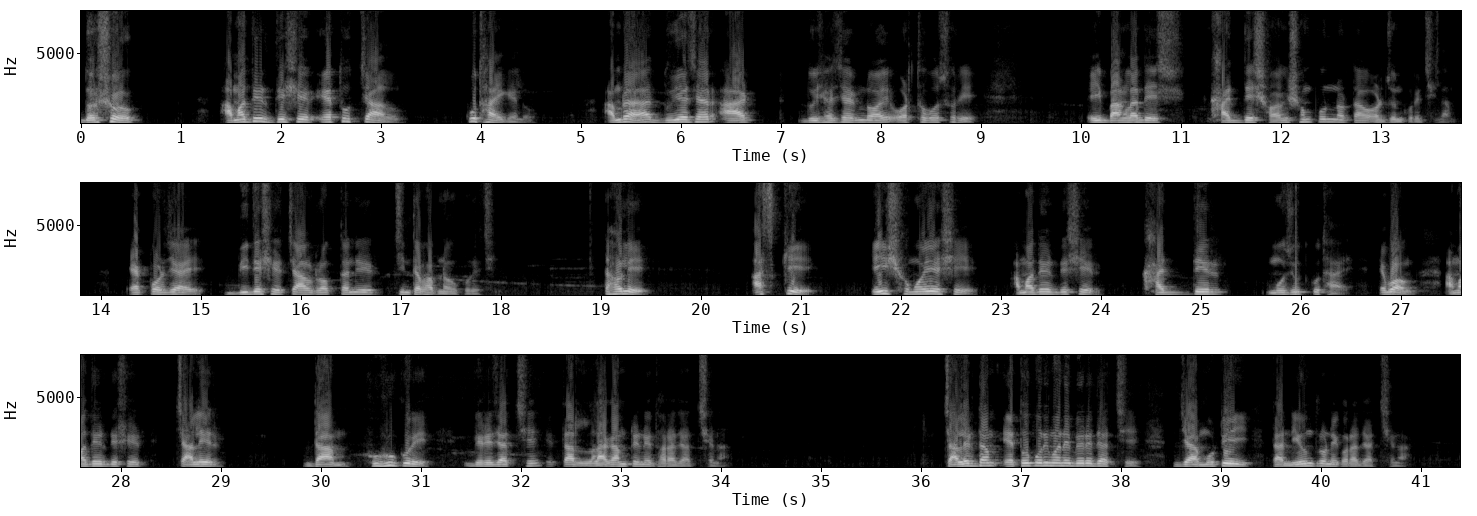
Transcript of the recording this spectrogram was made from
দর্শক, আমাদের দেশের এত চাল কোথায় গেল? আমরা দুই হাজার আট, দুই হাজার নয় অর্থ বছরে এই বাংলাদেশ খাদ্যে স্বয়ংসম্পূর্ণতা অর্জন করেছিলাম। এক পর্যায়ে বিদেশে চাল রপ্তানির চিন্তাভাবনাও করেছি। তাহলে আজকে এই সময়ে এসে আমাদের দেশের খাদ্যের মজুদ কোথায়? এবং আমাদের দেশের চালের দাম হু হু করে বেড়ে যাচ্ছে, তার লাগাম টেনে ধরা যাচ্ছে না। চালের দাম এত পরিমাণে বেড়ে যাচ্ছে যা মোটেই তা নিয়ন্ত্রণে করা যাচ্ছে না।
